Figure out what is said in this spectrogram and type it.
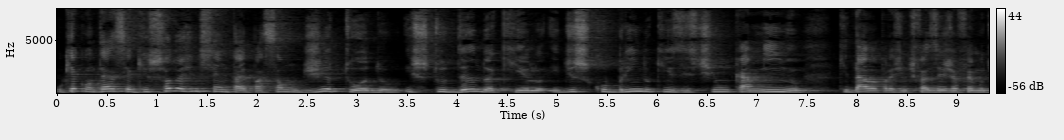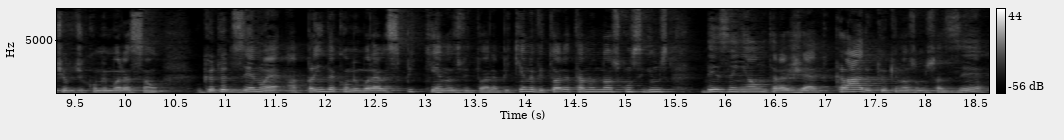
O que acontece é que só da gente sentar e passar um dia todo estudando aquilo e descobrindo que existia um caminho que dava para a gente fazer já foi motivo de comemoração. O que eu estou dizendo é aprenda a comemorar as pequenas vitórias. A pequena vitória está no nós conseguimos desenhar um trajeto. Claro que o que nós vamos fazer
